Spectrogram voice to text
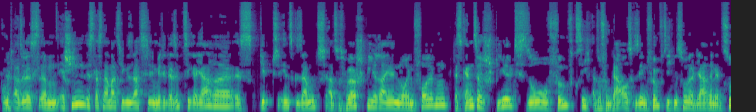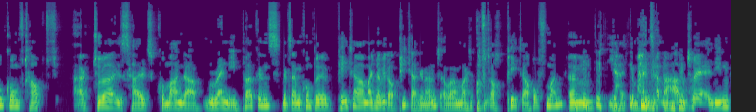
gut. Also das ähm, erschienen ist das damals, wie gesagt, Mitte der 70er Jahre. Es gibt insgesamt also Hörspielreihe neun Folgen. Das Ganze spielt so 50, also von da aus gesehen 50 bis 100 Jahre in der Zukunft. Hauptakteur ist halt Commander Randy Perkins mit seinem Kumpel Peter, manchmal wird auch Peter genannt, aber oft auch Peter Hoffmann, ähm, die halt gemeinsame Abenteuer erleben.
